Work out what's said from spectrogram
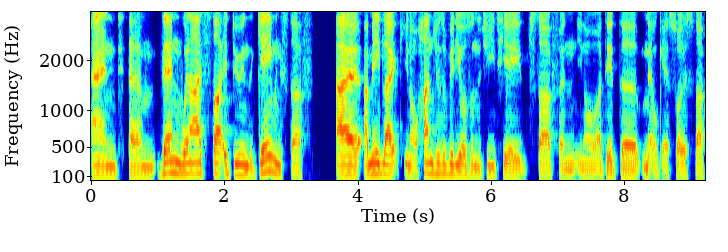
And um, then when I started doing the gaming stuff, I, I made like you know hundreds of videos on the GTA stuff, and you know I did the Metal Gear Solid stuff.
